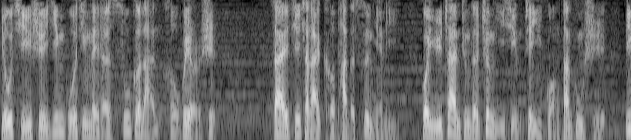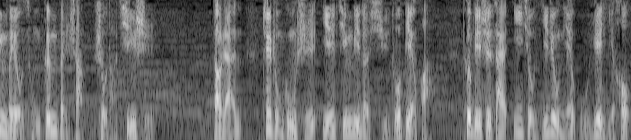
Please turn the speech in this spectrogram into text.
尤其是英国境内的苏格兰和威尔士。在接下来可怕的四年里，关于战争的正义性这一广泛共识，并没有从根本上受到侵蚀。当然，这种共识也经历了许多变化，特别是在一九一六年五月以后，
